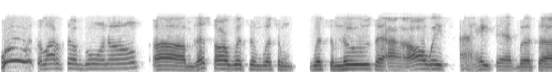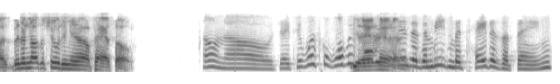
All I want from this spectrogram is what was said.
Woo, it's a lot of stuff going on. Um, let's start with some with some with some news that I always I hate that, but uh, it's been another shooting in El Paso. Oh no, JT. What's go- well before we Yeah. get into the meat and potatoes of things,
